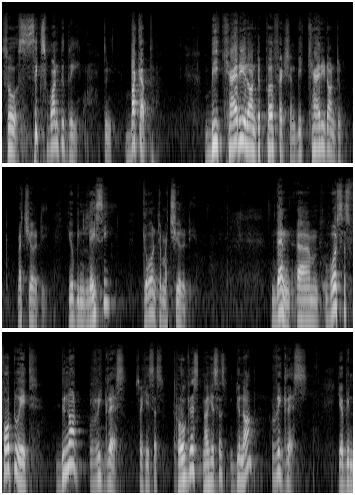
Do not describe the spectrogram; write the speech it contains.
So 6 1 to 3. to Buck up. Be carried on to perfection. Be carried on to maturity. You've been lazy go into maturity. Then, um, verses 4 to 8 do not regress. So he says, progress. Now he says, do not regress. You have been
